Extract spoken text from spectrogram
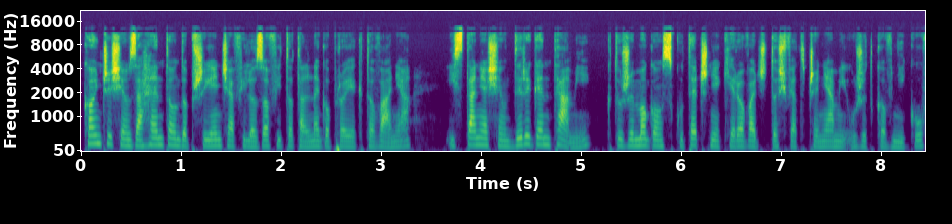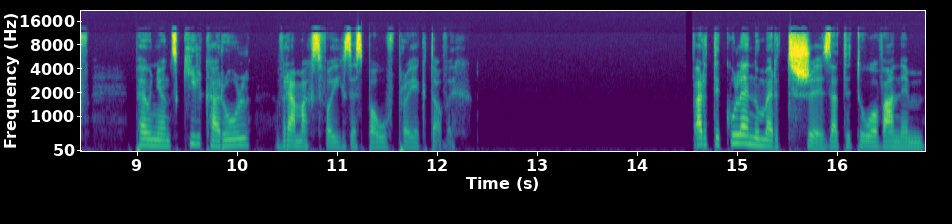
Kończy się zachętą do przyjęcia filozofii totalnego projektowania i stania się dyrygentami, którzy mogą skutecznie kierować doświadczeniami użytkowników, pełniąc kilka ról w ramach swoich zespołów projektowych. W artykule numer 3 zatytułowanym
